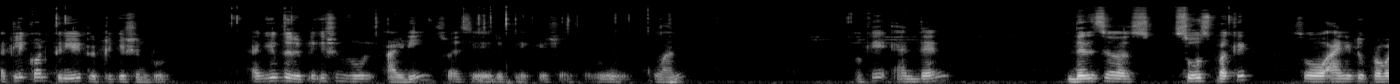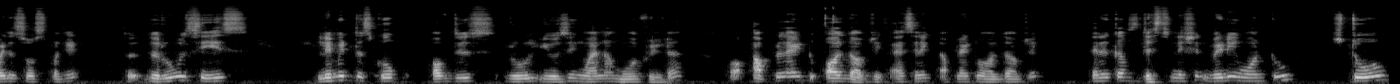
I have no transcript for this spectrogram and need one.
I click on create replication rule. I give the replication rule ID. So I say replication rule 1. Okay, and then there is a source bucket. So I need to provide the source bucket. So the rule says limit the scope of this rule using one or more filter or apply to all the objects. I select apply to all the objects. Then it comes destination. Where do you want to store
